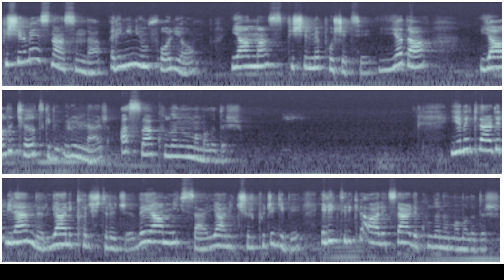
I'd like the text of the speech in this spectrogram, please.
Pişirme esnasında alüminyum folyo, yanmaz pişirme poşeti ya da yağlı kağıt gibi ürünler asla kullanılmamalıdır. Yemeklerde blender yani karıştırıcı veya mikser yani çırpıcı gibi elektrikli aletler de kullanılmamalıdır.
